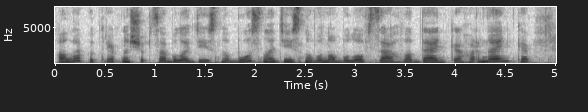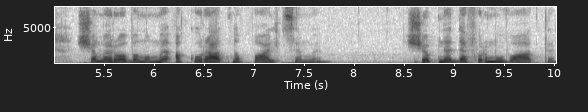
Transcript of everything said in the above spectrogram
але потрібно, щоб це була дійсно бусина, дійсно воно було все гладеньке, гарненьке. Що ми робимо? Ми акуратно пальцями, щоб не деформувати,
